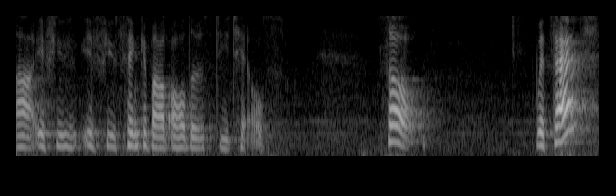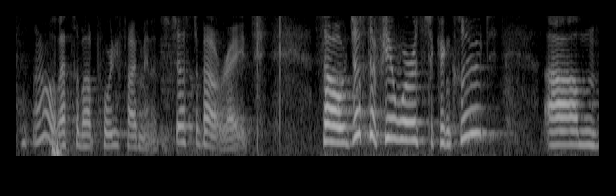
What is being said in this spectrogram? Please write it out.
uh, if, you, if you think about all those details. So with that, oh, that's about 45 minutes, just about right. So just a few words to conclude. Um,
